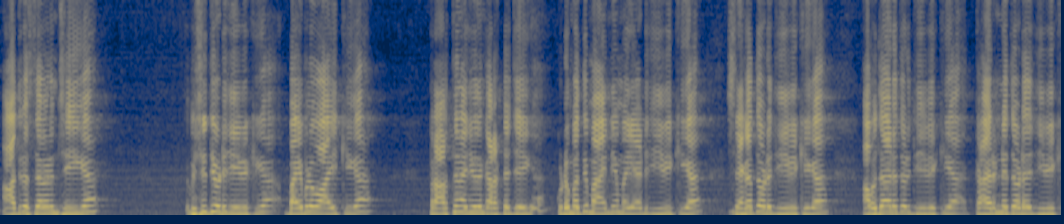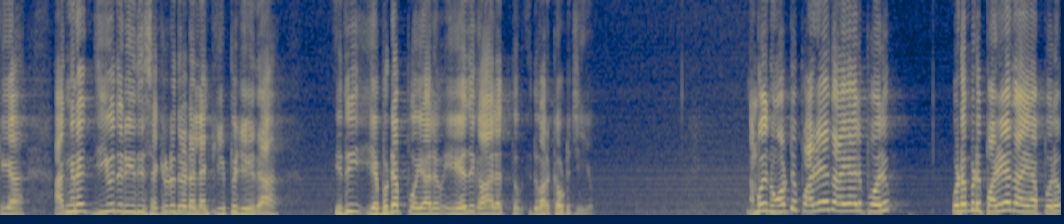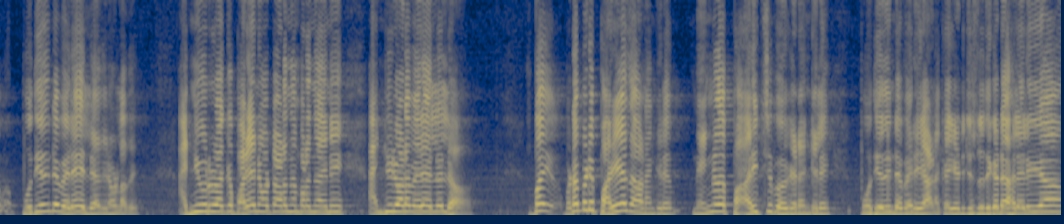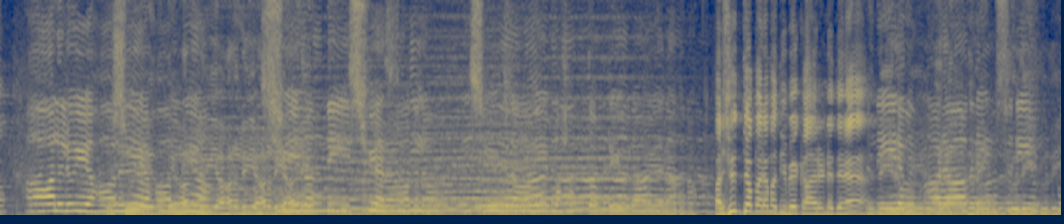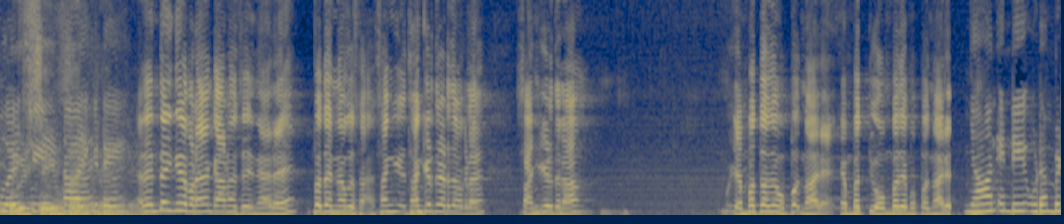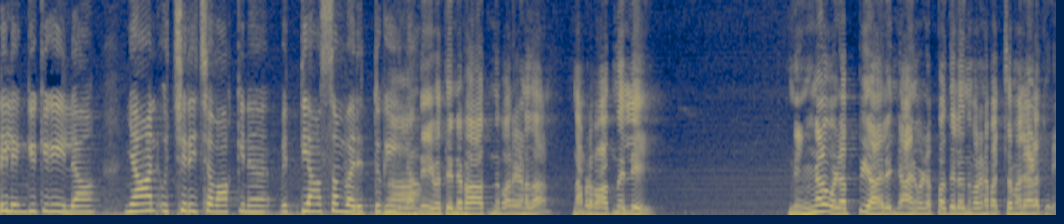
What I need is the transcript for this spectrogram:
ആതുര സേവനം ചെയ്യുക വിശുദ്ധിയോട് ജീവിക്കുക ബൈബിൾ വായിക്കുക പ്രാർത്ഥനാ ജീവിതം കറക്റ്റ് ചെയ്യുക കുടുംബത്തിൽ മാന്യം മര്യാദ ജീവിക്കുക സ്നേഹത്തോടെ ജീവിക്കുക അവതാരത്തോടെ ജീവിക്കുക കാരുണ്യത്തോടെ ജീവിക്കുക അങ്ങനെ ജീവിത രീതി സെക്യൂരിറ്റി ത്രെഡെല്ലാം കീപ്പ് ചെയ്താൽ ഇത് എവിടെ പോയാലും ഏത് കാലത്തും ഇത് വർക്കൗട്ട് ചെയ്യും. നമുക്ക് നോട്ട് പഴയതായാൽ പോലും ഉടമ്പടി പഴയതായാൽ പോലും പുതിയതിന്റെ വിലയല്ലേ അതിനുള്ളത്? അഞ്ഞൂറ് രൂപയ്ക്ക് പഴയ നോട്ടാണെന്ന് പറഞ്ഞാൽ അതിന് അഞ്ഞൂറ് രൂപയുടെ വിലയല്ലല്ലോ. അപ്പോൾ ഉടമ്പടി പഴയതാണെങ്കിലും നിങ്ങൾ പാലിച്ചു പോകണമെങ്കിൽ പുതിയതിന്റെ വിലയാണ്. കൈയടിച്ച് സ്തുതിക്കട്ടെ. ഹലലുയ മഹത്വം ആരാധന. പരിശുദ്ധ പരമ ദിവ്യകാരുണ്യത്തിന് അതെന്താ ഇങ്ങനെ പറയാൻ കാരണം വെച്ച് കഴിഞ്ഞാൽ ഇപ്പൊ തന്നെ നമുക്ക് സങ്കീർത്തനം എടുത്ത് നോക്കളെ സങ്കീർത്തനം എൺപത്തൊന്ന് മുപ്പത്തിനാല് എൺപത്തി ഒമ്പത് മുപ്പത്തിനാല്. ഞാൻ എന്റെ ഉടമ്പടി ലംഘിക്കുകയില്ല. ഞാൻ ഉച്ചരിച്ച വാക്കിന് വ്യത്യാസം വരുത്തുകയില്ല. ദൈവത്തിന്റെ ഭാഗത്തുനിന്ന് പറയണതാണ്. നമ്മുടെ ഭാഗത്തുനിന്നല്ലേ? നിങ്ങൾ ഉഴപ്പിയാലും ഞാൻ ഉഴപ്പത്തില്ലെന്ന് പറയണ പച്ച മലയാളത്തിൽ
